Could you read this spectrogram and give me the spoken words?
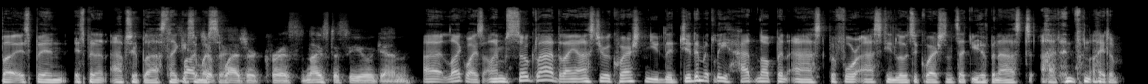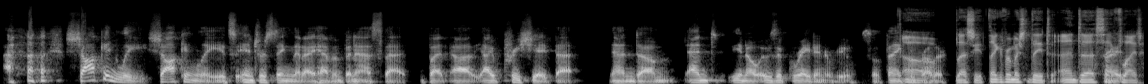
But it's been it's been an absolute blast. Thank you so Such much, sir. pleasure, Chris. Nice to see you again. Uh, likewise, and I'm so glad that I asked you a question you legitimately had not been asked before asking loads of questions that you have been asked ad infinitum. shockingly, shockingly, it's interesting that I haven't been asked that, but uh, I appreciate that. And um, and you know, it was a great interview. So thank you, Oh, brother. Bless you. Thank you very much indeed. And uh, safe right. flight.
